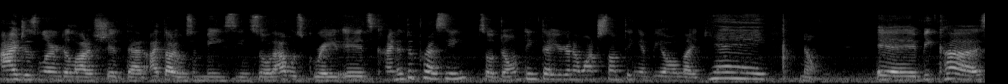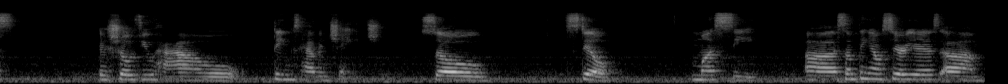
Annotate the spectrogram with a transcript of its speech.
I just learned a lot of shit that I thought it was amazing. So that was great. It's kind of depressing, so don't think that you're gonna watch something and be all like, "Yay!" No, uh, because it shows you how things haven't changed. So, still, must see. Uh, something else serious. Um,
